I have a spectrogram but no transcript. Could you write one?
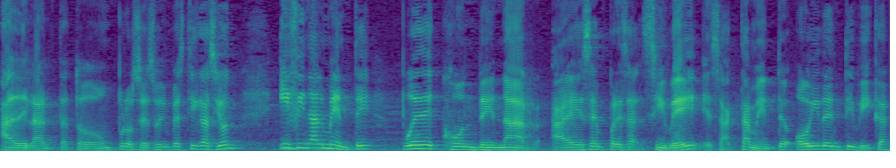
adelanta todo un proceso de investigación y finalmente puede condenar a esa empresa si ve exactamente o identifica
